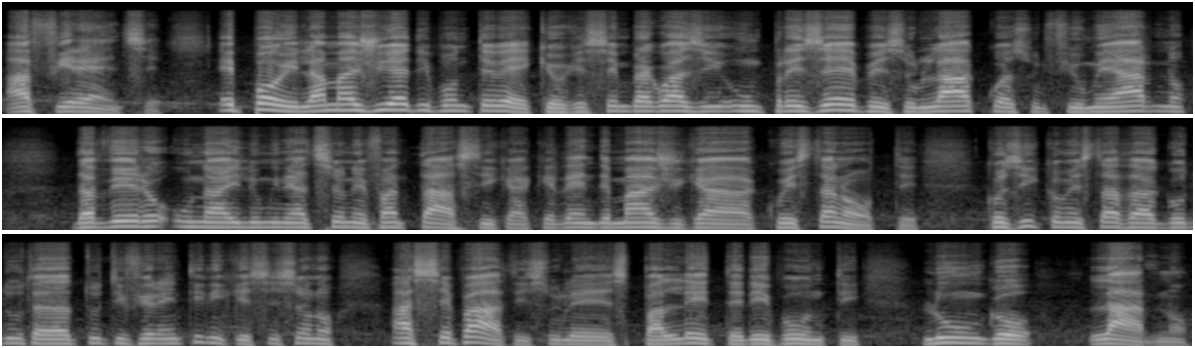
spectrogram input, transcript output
a Firenze. E poi la magia di Ponte Vecchio che sembra quasi un presepe sull'acqua, sul fiume Arno, davvero una illuminazione fantastica che rende magica questa notte, così come è stata goduta da tutti i fiorentini che si sono assepati sulle spallette dei ponti lungo l'Arno.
